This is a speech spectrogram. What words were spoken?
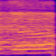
I'll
